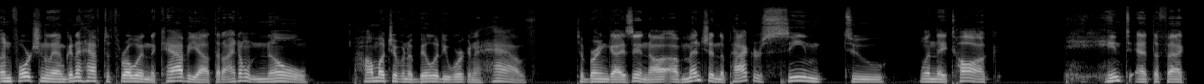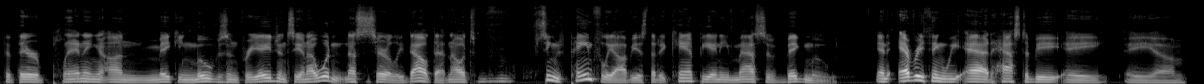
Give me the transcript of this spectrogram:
Unfortunately, I'm going to have to throw in the caveat that I don't know how much of an ability we're going to have to bring guys in. Now, I've mentioned the Packers seem to, when they talk, hint at the fact that they're planning on making moves in free agency, and I wouldn't necessarily doubt that. Now, it seems painfully obvious that it can't be any massive big move, and everything we add has to be a a um,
